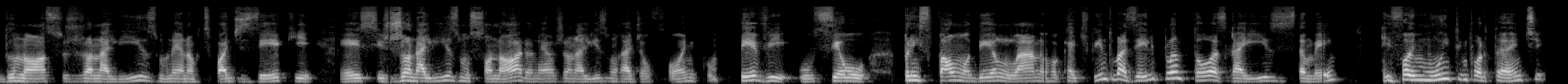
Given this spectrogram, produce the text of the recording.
do nosso jornalismo, né? Não se pode dizer que esse jornalismo sonoro, né, o jornalismo radiofônico, teve o seu principal modelo lá no Roquete Pinto, mas ele plantou as raízes também e foi muito importante,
